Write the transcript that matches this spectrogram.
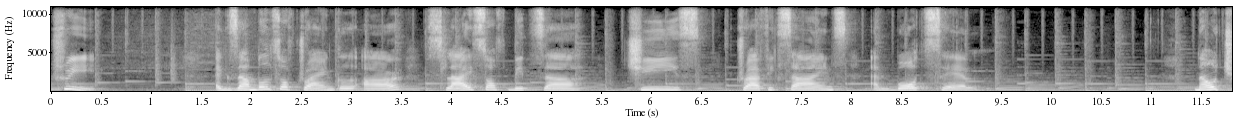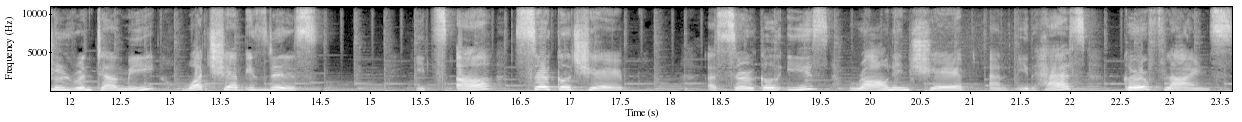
three. Examples of triangle are slice of pizza, cheese, traffic signs, and boat sail. Now children tell me what shape is this? It's a circle shape. A circle is round in shape and it has curved lines.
